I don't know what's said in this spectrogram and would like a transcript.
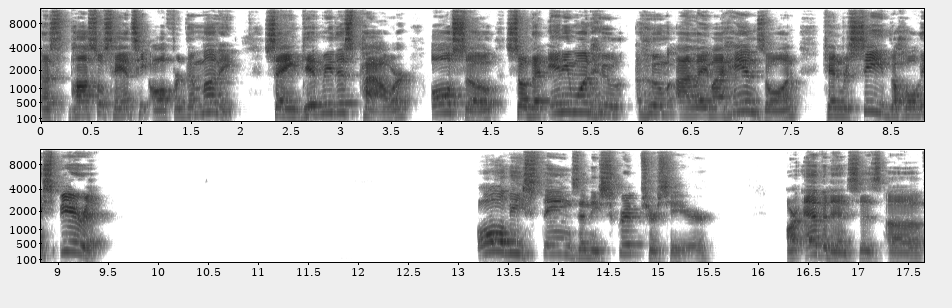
apostles' hands, he offered them money saying, Give me this power also, so that anyone who, whom I lay my hands on can receive the Holy Spirit. All these things in these scriptures here are evidences of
